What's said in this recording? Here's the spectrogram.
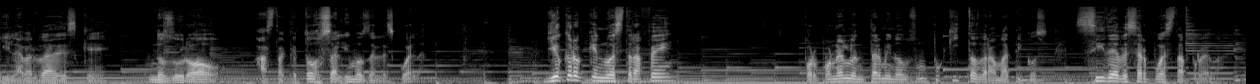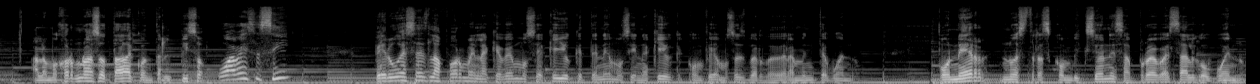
y la verdad es que nos duró hasta que todos salimos de la escuela. Yo creo que nuestra fe, por ponerlo en términos un poquito dramáticos, sí debe ser puesta a prueba. A lo mejor no azotada contra el piso, o a veces sí, pero esa es la forma en la que vemos si aquello que tenemos y en aquello que confiamos es verdaderamente bueno. Poner nuestras convicciones a prueba es algo bueno.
